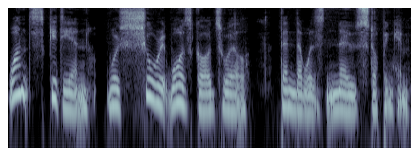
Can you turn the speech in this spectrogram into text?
Once Gideon was sure it was God's will, then there was no stopping him.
